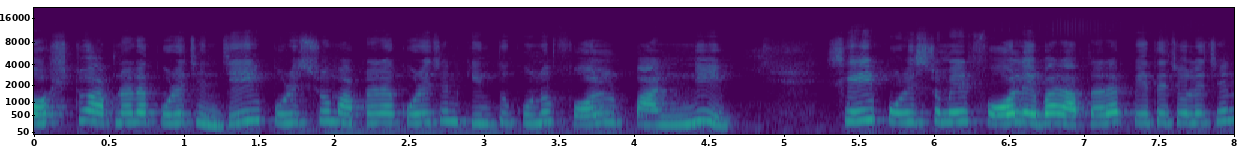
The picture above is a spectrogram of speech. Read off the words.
কষ্ট আপনারা করেছেন, যেই পরিশ্রম আপনারা করেছেন কিন্তু কোনো ফল পাননি। সেই পরিশ্রমের ফল এবার আপনারা পেতে চলেছেন,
